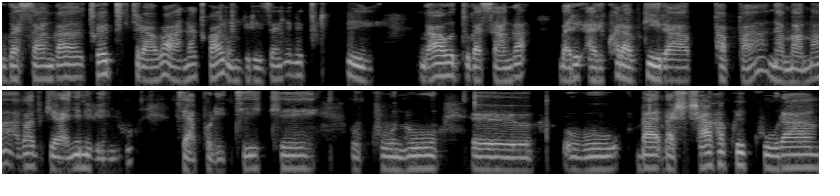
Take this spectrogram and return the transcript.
ugasanga twe tukiri abana twarumviriza nyine turi ngaho tugasanga bari ariko arabwira papa na mama ababwira nyine ibintu bya politike ukuntu ubu bashaka kwikura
